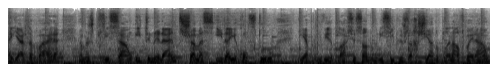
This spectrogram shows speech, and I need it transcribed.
Aguiar da Beira, é uma exposição itinerante, chama-se Ideia com Futuro e é promovida pela Associação de Municípios da região do Planalto Beirão.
